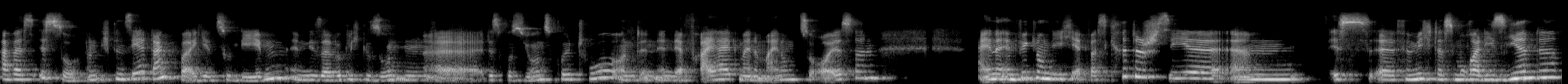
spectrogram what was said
aber es ist so. Und ich bin sehr dankbar, hier zu leben, in dieser wirklich gesunden äh, Diskussionskultur und in, in der Freiheit, meine Meinung zu äußern. Eine Entwicklung, die ich etwas kritisch sehe, ähm, ist äh, für mich das Moralisierende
